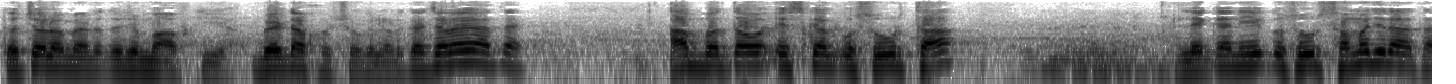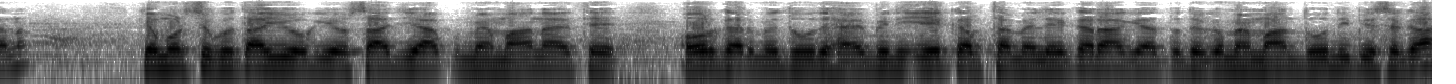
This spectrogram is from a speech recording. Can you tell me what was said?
تو چلو میں نے تجھے معاف کیا۔ بیٹا خوش ہو کے لڑکا چلا جاتا ہے۔ اب بتاؤ، اس کا قصور تھا؟ لیکن یہ قصور سمجھ رہا تھا نا کہ مجھ سے گتائی ہوگی۔ اور ساجی آپ مہمان آئے تھے اور گھر میں دودھ ہے بھی نہیں، ایک ہفتہ میں لے کر آ گیا تو دیکھو، مہمان دودھ نہیں پی سکا۔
